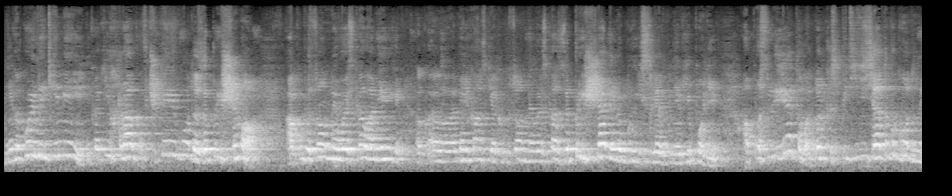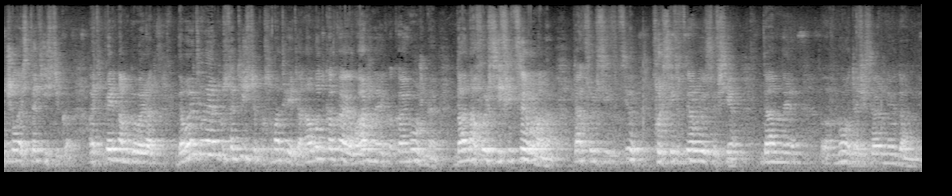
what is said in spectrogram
Никакой лейкемии, никаких раков, 4 года запрещено. Оккупационные войска в Америке, э, американские оккупационные войска запрещали любые исследования в Японии. А после этого только с 50-го года началась статистика. А теперь нам говорят, давайте на эту статистику смотреть, она вот какая важная, какая нужная. Да, она фальсифицирована. Так фальсифицируются все данные, э, ну вот официальные данные.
